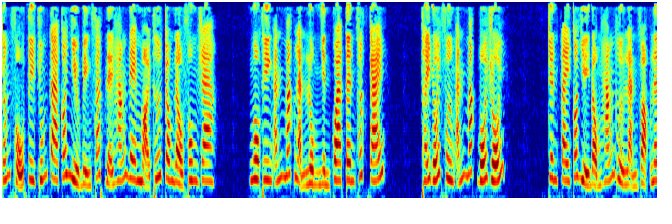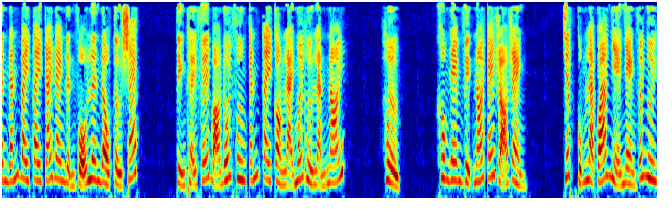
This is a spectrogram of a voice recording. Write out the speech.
Trấn phủ ti chúng ta có nhiều biện pháp để hắn đem mọi thứ trong đầu phun ra. Ngô Thiên ánh mắt lạnh lùng nhìn qua tên phất cái. Thấy đối phương ánh mắt bối rối. Trên tay có dị động hắn hừ lạnh vọt lên đánh bay tay trái đang định vỗ lên đầu tự sát. Tiện thể phế bỏ đối phương cánh tay còn lại mới hừ lạnh nói. Hừ. Không đem việc nói cái rõ ràng. Chết cũng là quá nhẹ nhàng với ngươi.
